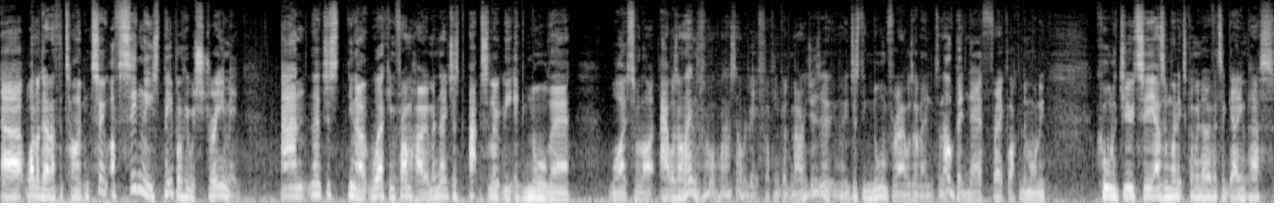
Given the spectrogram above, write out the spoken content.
Uh, one, I don't have the time, and two, I've seen these people who are streaming and they're just you know working from home and they just absolutely ignore their wives for like hours on end. Oh, well, that's not really a fucking good marriage, is it? You, know, you just ignore them for hours on end. And I've been there three o'clock in the morning, Call of Duty as and when it's coming over to Game Pass.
